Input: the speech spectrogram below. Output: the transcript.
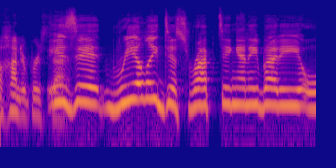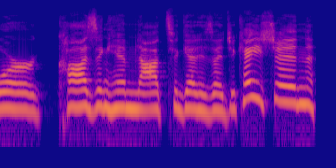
100%. Is it really disrupting anybody or causing him not to get his education?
